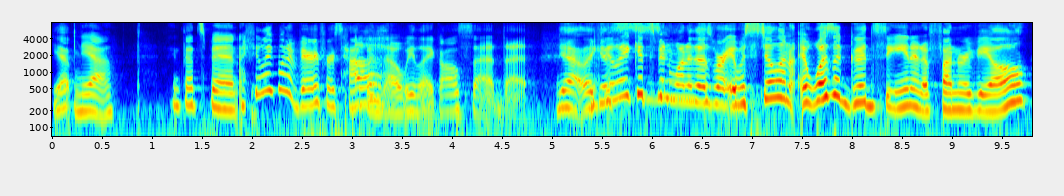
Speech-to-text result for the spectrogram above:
Yep. Yeah. I think that's been I feel like when it very first happened though, we like all said that Yeah, like I feel like it's been one of those where it was still an it was a good scene and a fun reveal,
